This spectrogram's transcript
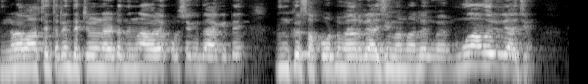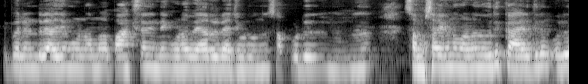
നിങ്ങളെ ഭാഗത്ത് ഇത്രയും തെറ്റുകളുണ്ടായിട്ട് നിങ്ങൾ അവരെ കുറിച്ച് ഇതാക്കിയിട്ട് നിങ്ങൾക്ക് സപ്പോർട്ടിന് വേറെ രാജ്യം വന്നാൽ മൂന്നാമതൊരു രാജ്യം ഇപ്പൊ രണ്ട് രാജ്യം കൂടെ നമ്മൾ പാകിസ്ഥാൻ ഇന്ത്യയും കൂടെ വേറൊരു രാജ്യം കൂടെ ഒന്ന് സപ്പോർട്ട് ചെയ്ത് നിന്ന് സംസാരിക്കണമെന്ന് ഒരു കാര്യത്തിലും ഒരു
